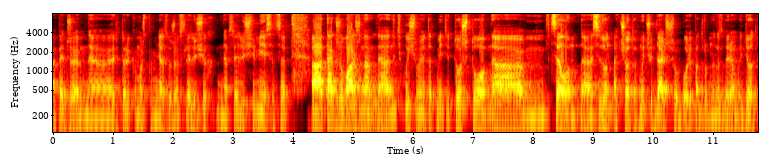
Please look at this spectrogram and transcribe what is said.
опять же, э, риторика может поменяться уже в, следующих, в следующие месяцы. Также важно на текущий момент отметить то, что в целом сезон отчетов, мы чуть дальше более подробно разберем, идет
